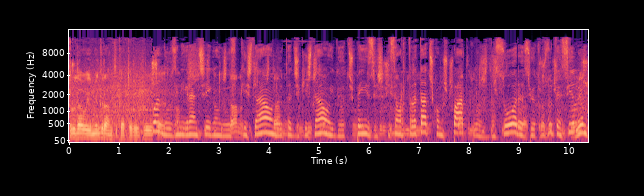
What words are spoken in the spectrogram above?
трудовые мигранты, которые приезжают Quando os imigrantes chegam do Uzbequistão, do Tadjiquistão e de outros países e são retratados como espátulas, vassouras e outros utensílios,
